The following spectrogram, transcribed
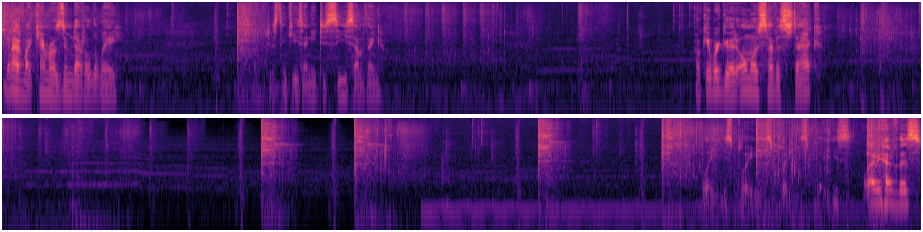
I'm gonna have my camera zoomed out all the way. Just in case I need to see something. Okay, we're good. Almost have a stack. Please, please, please, please. Let me have this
